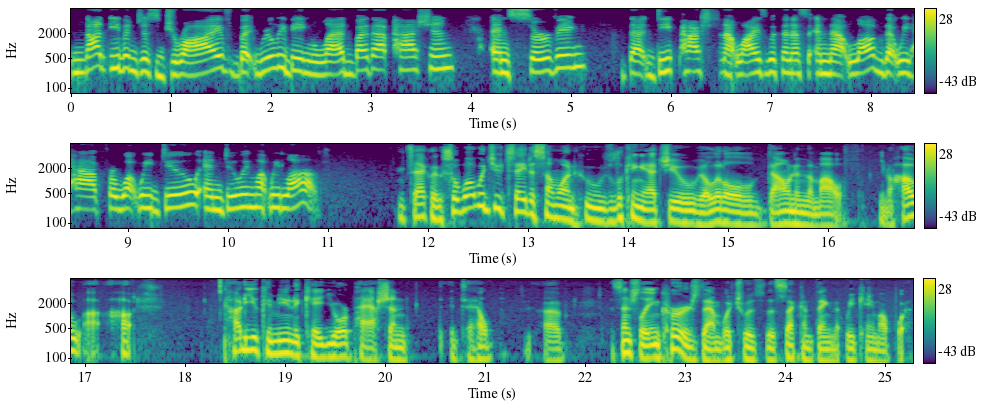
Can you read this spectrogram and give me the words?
not even just drive, but really being led by that passion and serving that deep passion that lies within us and that love that we have for what we do and doing what we love. Exactly. So, what would you say to someone who's looking at you a little down in the mouth? You know, how how how do you communicate your passion to help uh, essentially encourage them, which was the second thing that we came up with?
